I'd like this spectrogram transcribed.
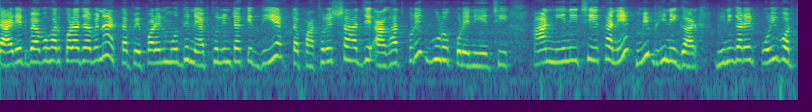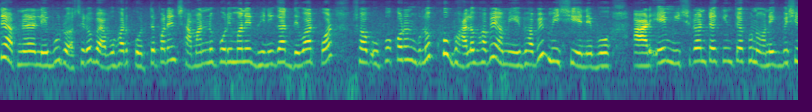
ডাইরেক্ট ব্যবহার করা যাবে না। একটা পেপারের মধ্যে ন্যাপথলিনটাকে দিয়ে একটা পাথরের সাহায্যে আঘাত করে গুঁড়ো করে নিয়েছি। আর নিয়ে নিয়েছি এখানে আমি ভিনিগার। ভিনিগারের পরিবর্তে আপনারা লেবুর রসেরও ব্যবহার করতে পারেন। সামান্য পরিমাণের ভিনিগার দেওয়ার পর সব উপকরণগুলো খুব ভালোভাবে আমি এইভাবে মিশিয়ে নেব। আর এই মিশ্রণটা কিন্তু এখন অনেক বেশি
